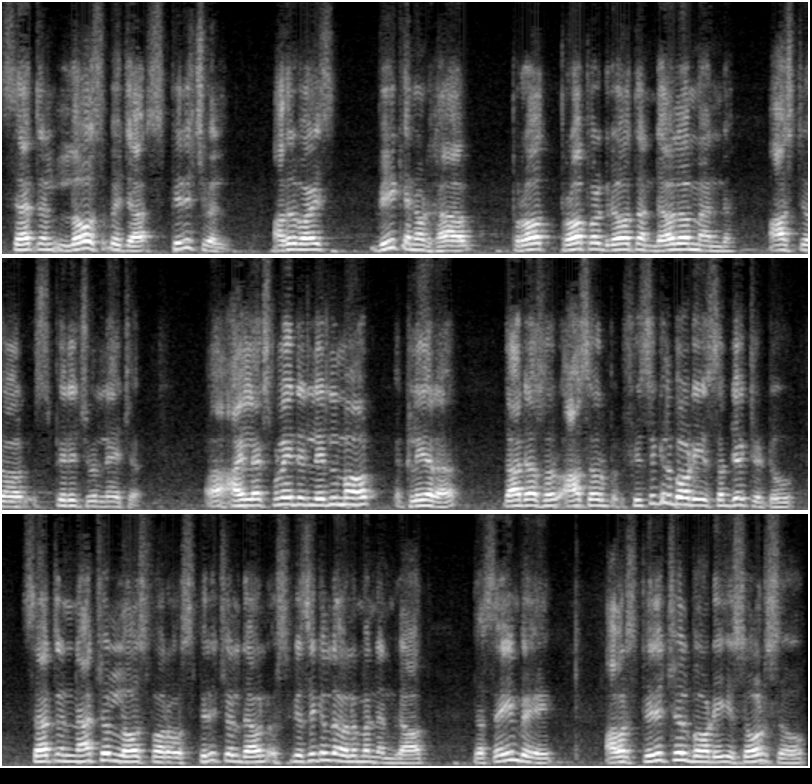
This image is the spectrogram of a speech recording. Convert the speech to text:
certain laws which are spiritual otherwise we cannot have pro- proper growth and development as to our spiritual nature uh, I'll explain it a little more clearer that as our, as our physical body is subjected to certain natural laws for our spiritual develop, physical development and growth, the same way our spiritual body is also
